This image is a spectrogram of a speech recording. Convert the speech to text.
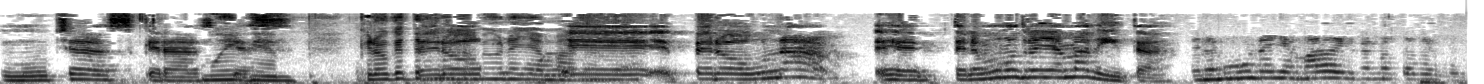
Muchas gracias. Muy bien. Creo que tenemos una llamada. Eh, pero una, eh, ¿tenemos otra llamadita? Tenemos una llamada y una nota de voz.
